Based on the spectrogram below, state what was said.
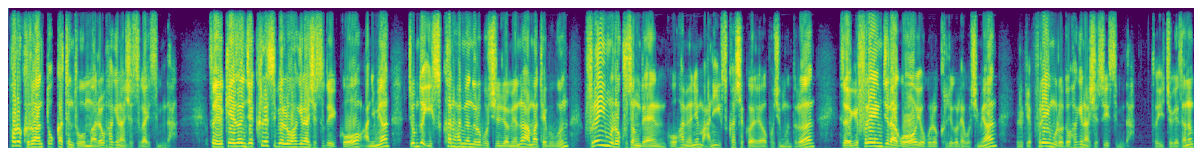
바로 그러한 똑같은 도움말을 확인하실 수가 있습니다. 그래서 이렇게 해서 이제 클래스별로 확인하실 수도 있고 아니면 좀 더 익숙한 화면으로 보시려면은 아마 대부분 프레임으로 구성된 그 화면이 많이 익숙하실 거예요 보신 분들은. 그래서 여기 프레임즈라고 요거를 클릭을 해 보시면 이렇게 프레임으로도 확인하실 수 있습니다. 그래서 이쪽에서는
